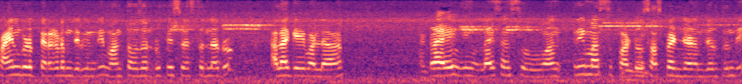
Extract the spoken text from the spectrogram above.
ఫైన్ కూడా పెరగడం జరిగింది. వన్ థౌజండ్ రూపీస్ వేస్తున్నారు. అలాగే వాళ్ళ driving licence one three months పాటు సస్పెండ్ చేయడం జరుగుతుంది.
